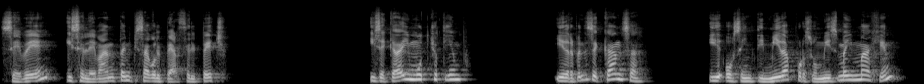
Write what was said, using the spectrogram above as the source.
se ve y se levanta, empieza a golpearse el pecho. Y se queda ahí mucho tiempo. Y de repente se cansa y, o se intimida por su misma imagen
